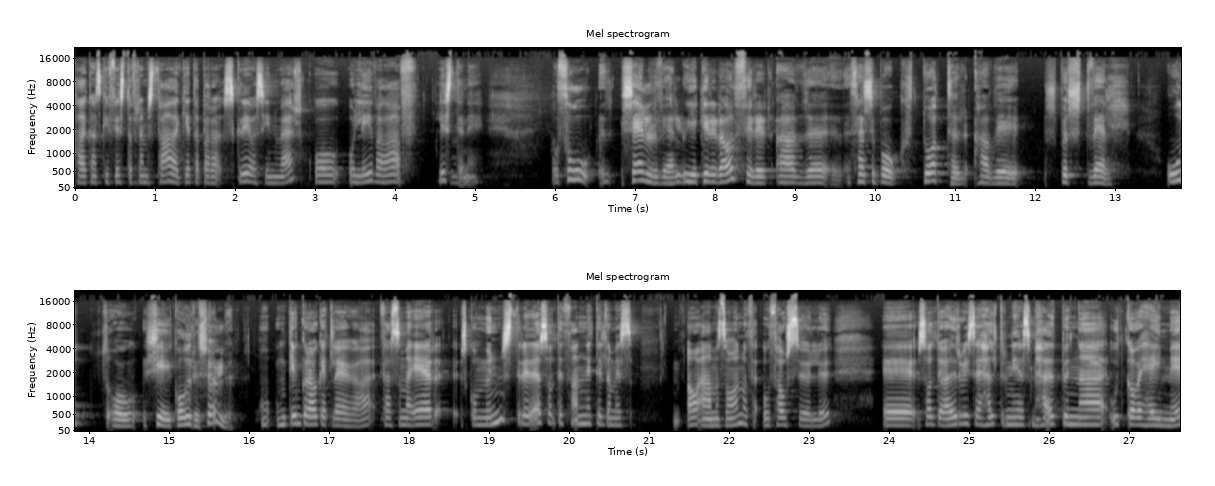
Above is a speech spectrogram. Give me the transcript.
það er kannski fyrst og fremst það að geta bara skrifa sín verk og, og lifað af listinni Og þú selur vel og ég gerir ráð fyrir að uh, þessi bók, Dóttur, hafi spurst vel út og sé í góðri sölu. Hún gengur ágætlega. Það sem er, sko, munstrið er svolítið þannig til dæmis á Amazon og, og þá sölu. E, svolítið öðruvísi heldur en í þessum hefðbunna útgáfi heimi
